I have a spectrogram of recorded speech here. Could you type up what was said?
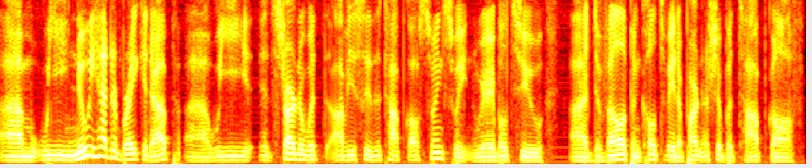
um, we knew we had to break it up. Uh, we it started with obviously the Top Golf Swing Suite, and we were able to uh, develop and cultivate a partnership with Top Golf,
